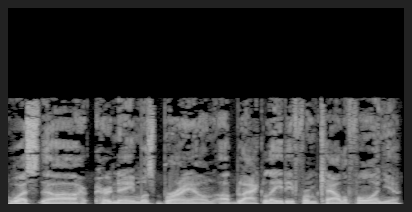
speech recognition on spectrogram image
what's uh, her name was Brown, a black lady from California,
